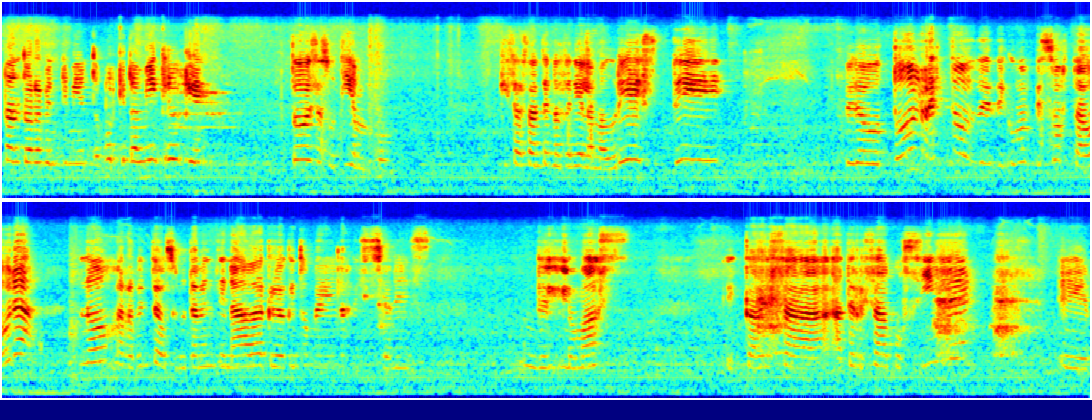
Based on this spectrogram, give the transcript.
tanto arrepentimiento porque también creo que todo es a su tiempo. Quizás antes no tenía la madurez de... Pero todo el resto de, cómo empezó hasta ahora no me arrepiento absolutamente nada. Creo que tomé las decisiones de lo más eh, cabeza aterrizada posible. Eh,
